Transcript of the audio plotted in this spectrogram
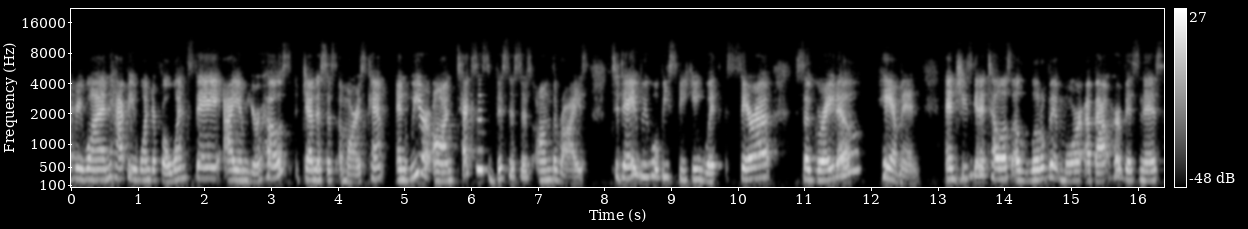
Everyone. Happy Wonderful Wednesday. I am your host, Genesis Amaris Kemp, and we are on Texas Businesses on the Rise. Today, we will be speaking with Sarah Sagredo Hammond, and she's going to tell us a little bit more about her business,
